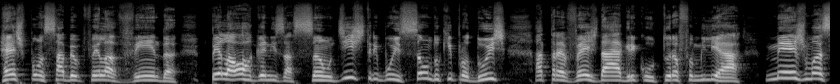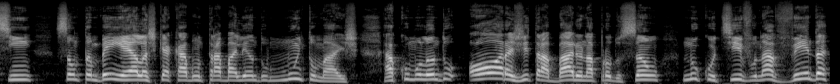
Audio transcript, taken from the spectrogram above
responsável pela venda, The. Pela organização, distribuição do que produz através da agricultura familiar. Mesmo assim, são também elas que acabam trabalhando muito mais, acumulando horas de trabalho na produção, no cultivo, na venda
